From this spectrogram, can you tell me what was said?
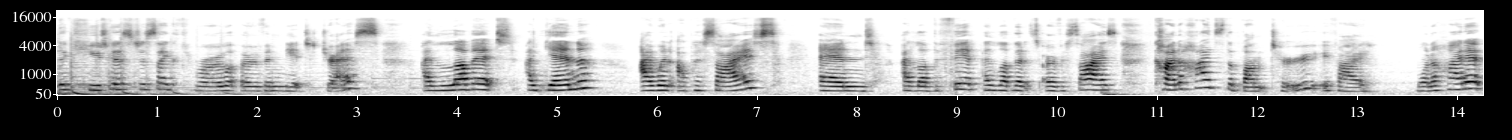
the cutest just like throw over knit dress? I love it. Again, I went up a size and I love the fit. I love that it's oversized. Kind of hides the bump too if I want to hide it.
